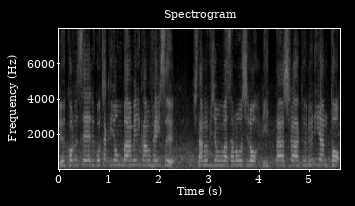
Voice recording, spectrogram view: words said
ルコルセール5着4番アメリカンフェイス。キタノヴィジョンはその後ろリッター・シュラークルリアント、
